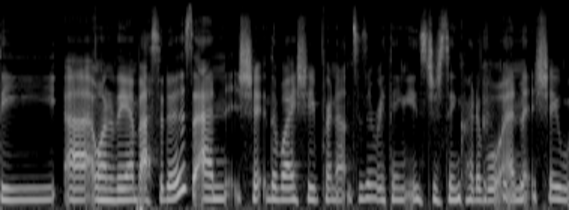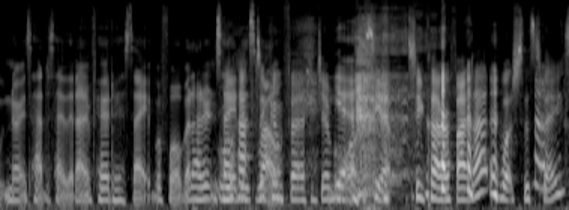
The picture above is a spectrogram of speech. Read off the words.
the uh, one of the ambassadors, and she, the way she pronounces everything is just incredible. And she knows how to say that. I've heard her say it before, but I don't say we'll it have as to well. confer to Gemma yeah. once, yeah, to clarify that. Watch the space.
